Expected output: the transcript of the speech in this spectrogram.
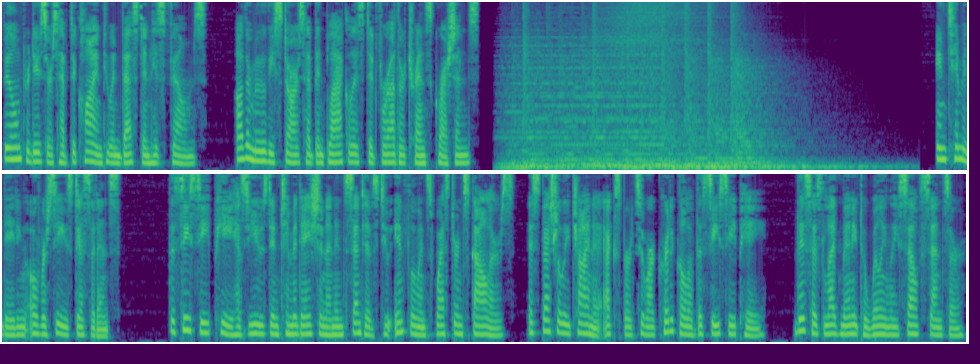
film producers have declined to invest in his films. Other movie stars have been blacklisted for other transgressions. Intimidating overseas dissidents. The CCP has used intimidation and incentives to influence Western scholars, especially China experts who are critical of the CCP. This has led many to willingly self censor.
